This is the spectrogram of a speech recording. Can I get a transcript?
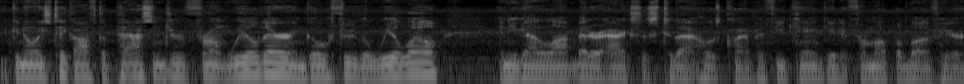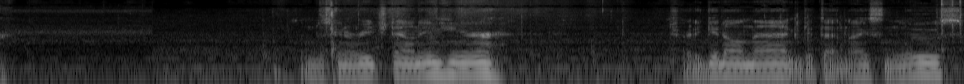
you can always take off the passenger front wheel there and go through the wheel well and you got a lot better access to that hose clamp if you can't get it from up above here. So I'm just gonna reach down in here, try to get on that and get that nice and loose.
